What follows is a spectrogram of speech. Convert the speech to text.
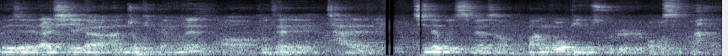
근데 이제 날씨가 안 좋기 때문에 어, 호텔에 잘 지내고 있으면서 망고 빙수를 먹었습니다.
